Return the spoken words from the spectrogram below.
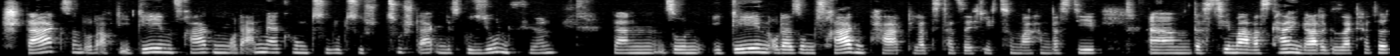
stark sind oder auch die Ideen, Fragen oder Anmerkungen zu, zu, zu starken Diskussionen führen, dann so ein Ideen- oder so ein Fragenparkplatz tatsächlich zu machen, dass die ähm, das Thema, was Karin gerade gesagt hatte,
